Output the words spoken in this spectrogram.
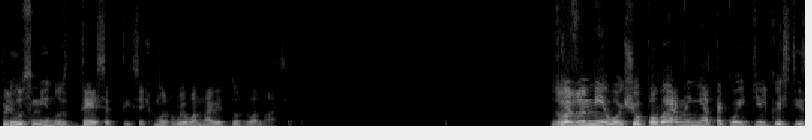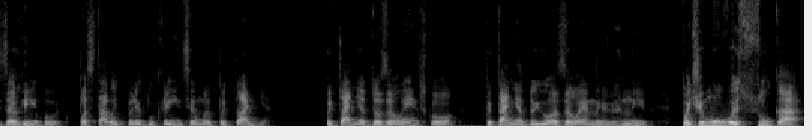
Плюс-мінус 10 тисяч, можливо, навіть до 12. Зрозуміло, що повернення такої кількості загиблих поставить перед українцями питання. Питання до Зеленського, питання до його зелених гнид. Почому ви, сука,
